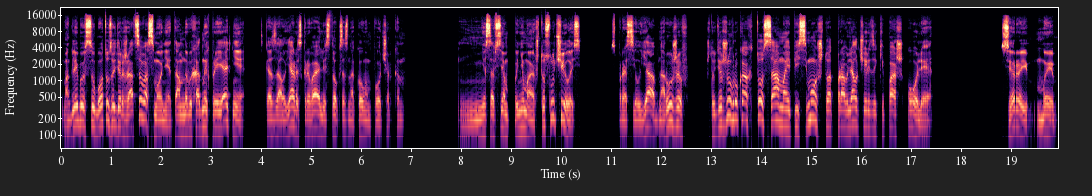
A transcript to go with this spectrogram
Могли бы в субботу задержаться в Осмоне, там на выходных приятнее», сказал я, раскрывая листок со знакомым почерком. «Не совсем понимаю, что случилось?» спросил я, обнаружив, что держу в руках то самое письмо, что отправлял через экипаж Оли. «Серый мы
